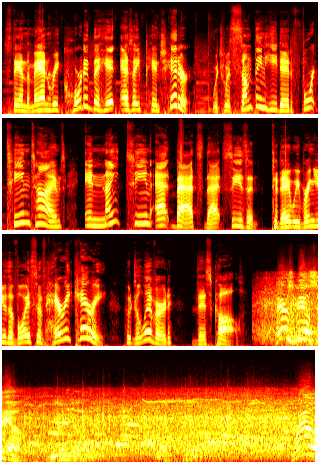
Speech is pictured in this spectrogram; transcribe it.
Stan the Man recorded the hit as a pinch hitter, which was something he did 14 times in 19 at bats that season. Today we bring you the voice of Harry Caray, who delivered this call. Here's Musial. Well,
